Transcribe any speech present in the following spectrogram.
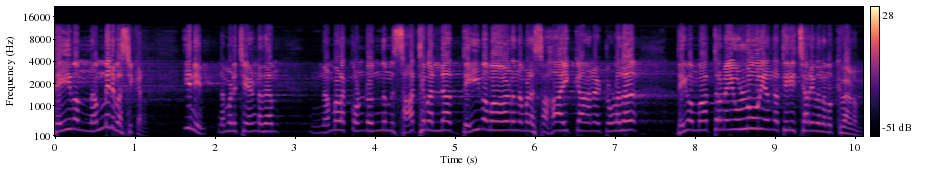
ദൈവം നമ്മിൽ വസിക്കണം. ഇനി നമ്മൾ ചെയ്യേണ്ടത് നമ്മളെ കൊണ്ടൊന്നും സാധ്യമല്ല. ദൈവമാണ് നമ്മളെ സഹായിക്കാനായിട്ടുള്ളത്. ദൈവം മാത്രമേ ഉള്ളൂ എന്ന തിരിച്ചറിവ് നമുക്ക് വേണം.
